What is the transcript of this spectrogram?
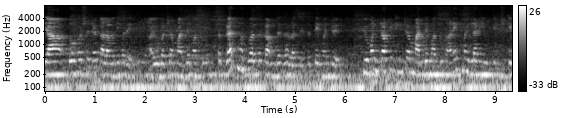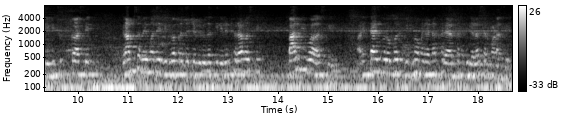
या दोन वर्षाच्या कालावधीमध्ये आयोगाच्या माध्यमातून सगळ्यात महत्त्वाचं काम जर झालं असेल तर ते म्हणजे ह्युमन ट्रॅफिकिंगच्या माध्यमातून अनेक महिलांनी युवतींची केलेली सुटका असेल. ग्रामसभेमध्ये विधवा प्रथेच्या विरोधात केलेले ठराव असतील बालविवाह असतील आणि त्याचबरोबर विधवा महिलांना खऱ्या अर्थाने दिलेला सन्मान असेल.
